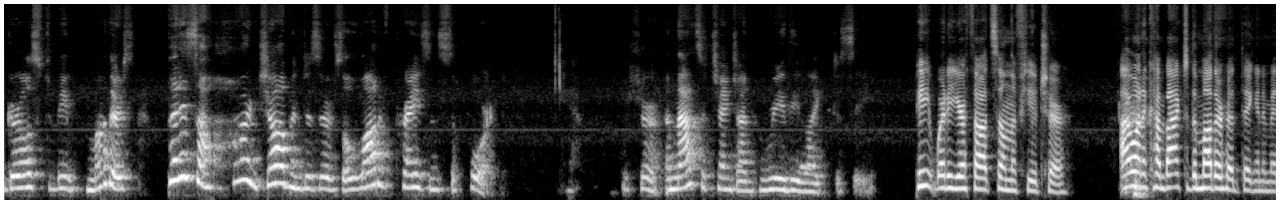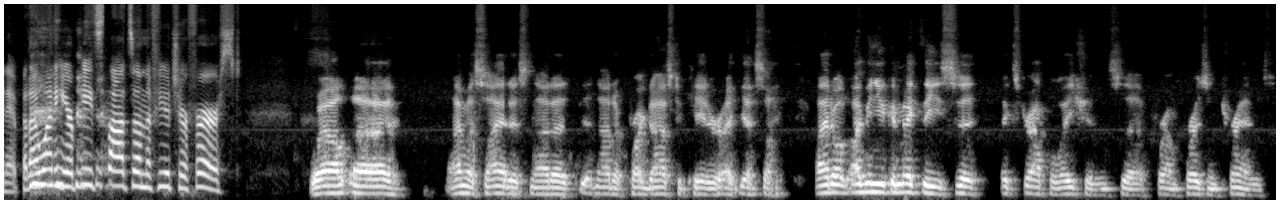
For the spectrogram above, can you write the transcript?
girls to be mothers but it's a hard job and deserves a lot of praise and support. Yeah. For sure. And that's a change i'd really like to see. Pete what are your thoughts on the future? I want to come back to the motherhood thing in a minute but i want to hear pete's thoughts on the future first. Well uh, i'm a scientist not a not a prognosticator i guess. I i don't i mean you can make these uh, extrapolations uh, from present trends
